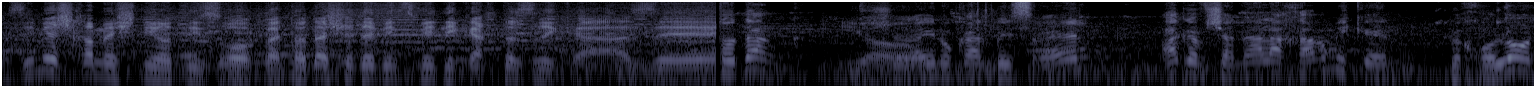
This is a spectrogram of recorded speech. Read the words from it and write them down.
אז אם יש חמש שניות לזרוק, ואתה יודע שדווין סמית ייקח את הזריקה, אז... אה, אותו דנק יואו. שראינו כאן בישראל. אגב, שנה לאחר מכן, בחולון,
